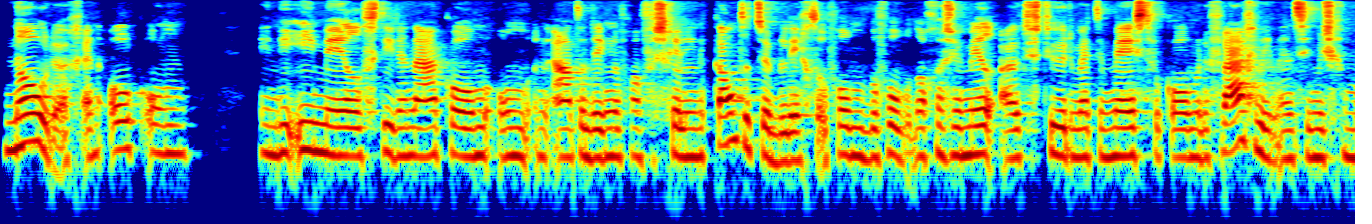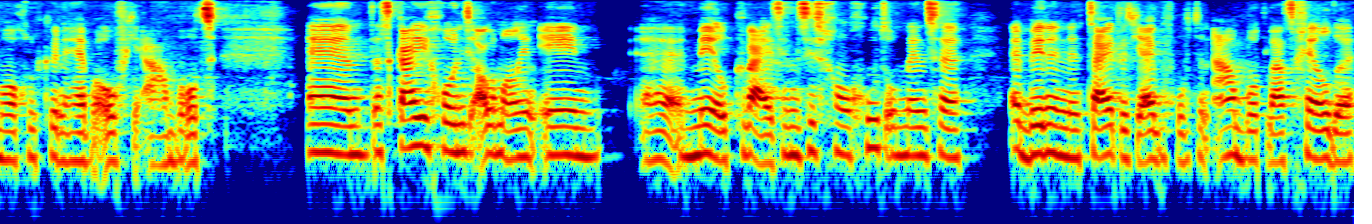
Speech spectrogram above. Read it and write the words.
nodig. En ook om in die e-mails die daarna komen om een aantal dingen van verschillende kanten te belichten. Of om bijvoorbeeld nog eens een mail uit te sturen met de meest voorkomende vragen die mensen misschien mogelijk kunnen hebben over je aanbod. En dat kan je gewoon niet allemaal in één uh, mail kwijt. En het is gewoon goed om mensen uh, binnen een tijd dat jij bijvoorbeeld een aanbod laat gelden,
